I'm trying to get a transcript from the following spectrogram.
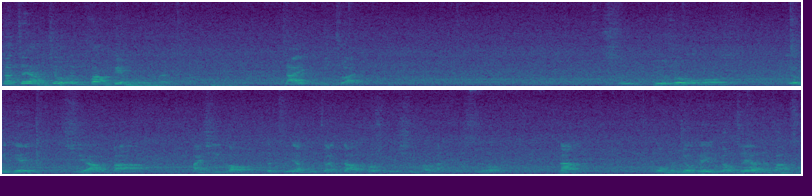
那这样就很方便我们来移转。是，比如说我有一天需要把 MySQL 的资料移转到 host 系统来的时候，那我们就可以用这样的方式。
